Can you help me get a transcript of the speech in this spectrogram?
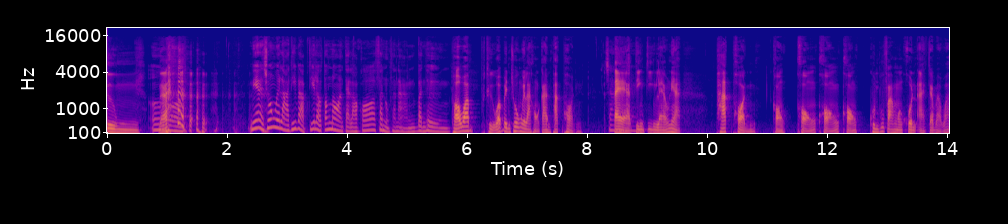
กึมเออนะเนี่ยช่วงเวลาที่แบบที่เราต้องนอนแต่เราก็สนุกสนานบันเทิง เพราะว่าถือว่าเป็นช่วงเวลาของการพักผ่อนใช่แต่ใช่จริง ๆ แล้วเนี่ย พักผ่อนของของของของคุณผู้ฟังบางคนอาจจะแบบว่า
